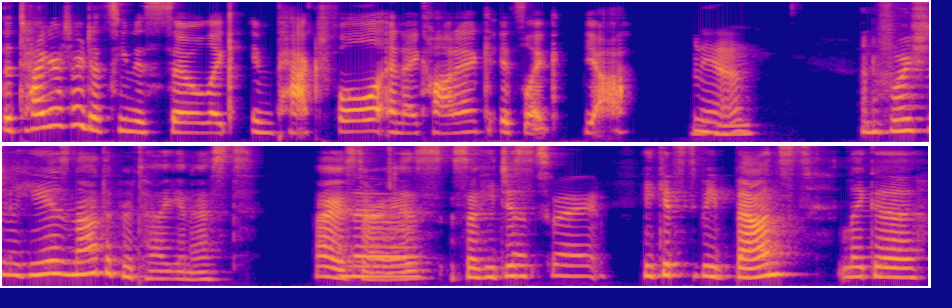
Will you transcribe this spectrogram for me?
The Tiger Star death scene is so like impactful and iconic. It's like, yeah. Yeah. Mhm. Unfortunately, he is not the protagonist. Firestar No. is. So he just That's right. he gets to be bounced like a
